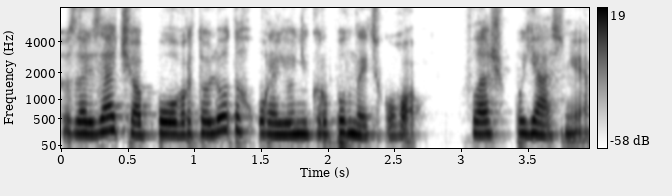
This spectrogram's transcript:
залізяча по вертольотах у районі Кропивницького. Флеш пояснює.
